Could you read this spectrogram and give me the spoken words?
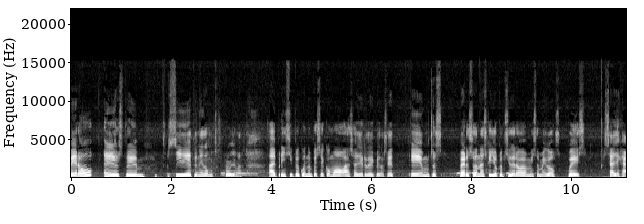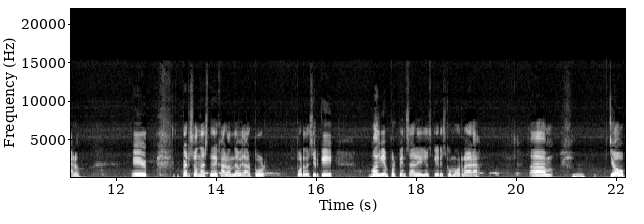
Pero, este, sí he tenido muchos problemas. al principio cuando empecé como a salir del closet, eh, muchas personas que yo consideraba mis amigos, pues se alejaron. Eh, personas te dejaron de hablar por, por decir que, más bien por pensar ellos que eres como rara. yo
